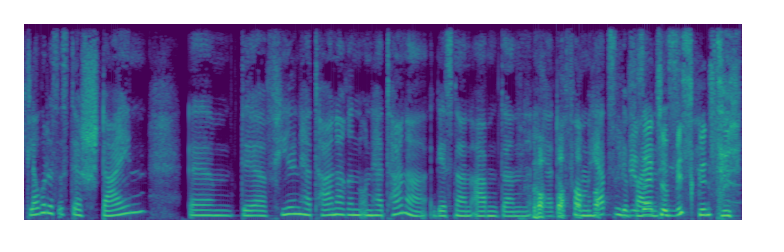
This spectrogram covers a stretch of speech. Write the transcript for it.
ich glaube, das ist der Stein, ähm, der vielen Hertanerinnen und Hertaner gestern Abend dann ja doch vom Herzen Ihr gefallen seid so ist. missgünstig,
